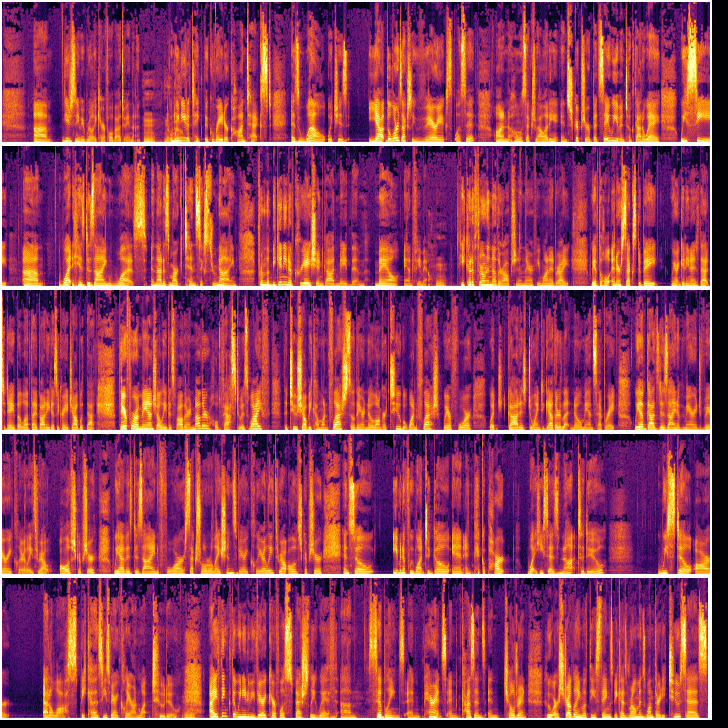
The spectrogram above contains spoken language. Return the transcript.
Um, you just need to be really careful about doing that. No and we need to take the greater context as well, which is yeah, the Lord's actually very explicit on homosexuality in Scripture, but say we even took that away, we see um, what his design was, and that is Mark 10 6 through 9. From the beginning of creation, God made them male and female. He could have thrown another option in there if he wanted, right? We have the whole intersex debate. We aren't getting into that today, but Love Thy Body does a great job with that. Therefore, a man shall leave his father and mother, hold fast to his wife. The two shall become one flesh, so they are no longer two, but one flesh. Wherefore, what God has joined together, let no man separate. We have God's design of marriage very clearly throughout all of Scripture. We have his design for sexual relations very clearly throughout all of Scripture. And so, even if we want to go in and pick apart what he says not to do, we still are at a loss because he's very clear on what to do. I think that we need to be very careful, especially with um, siblings and parents and cousins and children who are struggling with these things because Romans 132 says,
